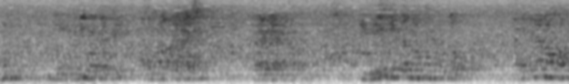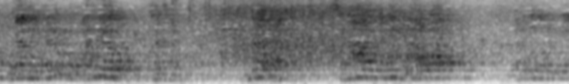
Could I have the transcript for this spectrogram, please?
ಮುಂದೆ ಗುರಿ ಹೊರಟೈತಿ ಅದ್ರ ಮಕ್ಕಳ ಆಯಸ್ಸು ಕರೆಕ್ಟ್ ಆಗಿರ್ತಾವೆ ಈ ಉಳಿದಲಿಕ್ಕೆ ನಮ್ಮ ತಿನ್ಬಿಡ್ತಾವೆ ಅದಕ್ಕೆ ನಾವು ಸಮಾಜದಲ್ಲಿ ಯಾವ ವರ್ಗದವರಿಗೆ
